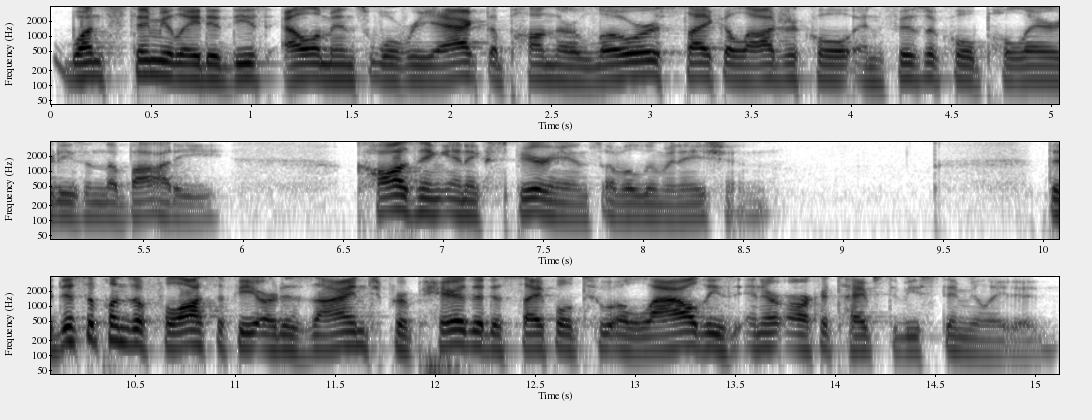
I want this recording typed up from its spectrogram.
Once stimulated, these elements will react upon their lower psychological and physical polarities in the body, causing an experience of illumination. The disciplines of philosophy are designed to prepare the disciple to allow these inner archetypes to be stimulated.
